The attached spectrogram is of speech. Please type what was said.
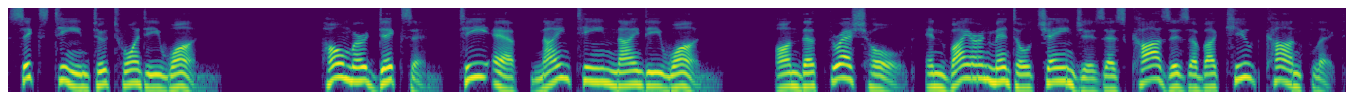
16–21. Homer Dixon, T.F. 1991. On the Threshold, Environmental Changes as Causes of Acute Conflict,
